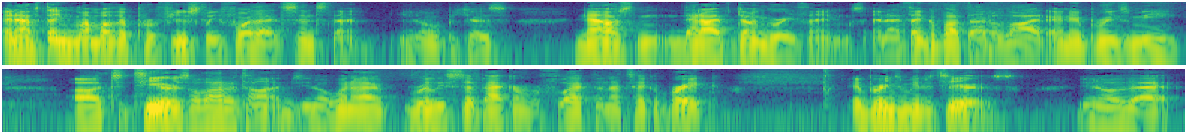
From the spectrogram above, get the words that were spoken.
and I've thanked my mother profusely for that since then, you know, because now that I've done great things, and I think about that a lot, and it brings me uh, to tears a lot of times. You know, when I really sit back and reflect and I take a break, it brings me to tears. You know that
